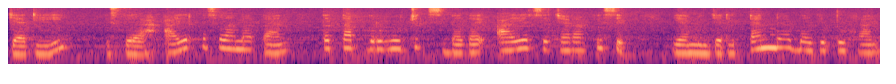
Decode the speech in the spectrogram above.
Jadi, istilah air keselamatan tetap berwujud sebagai air secara fisik yang menjadi tanda bagi Tuhan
